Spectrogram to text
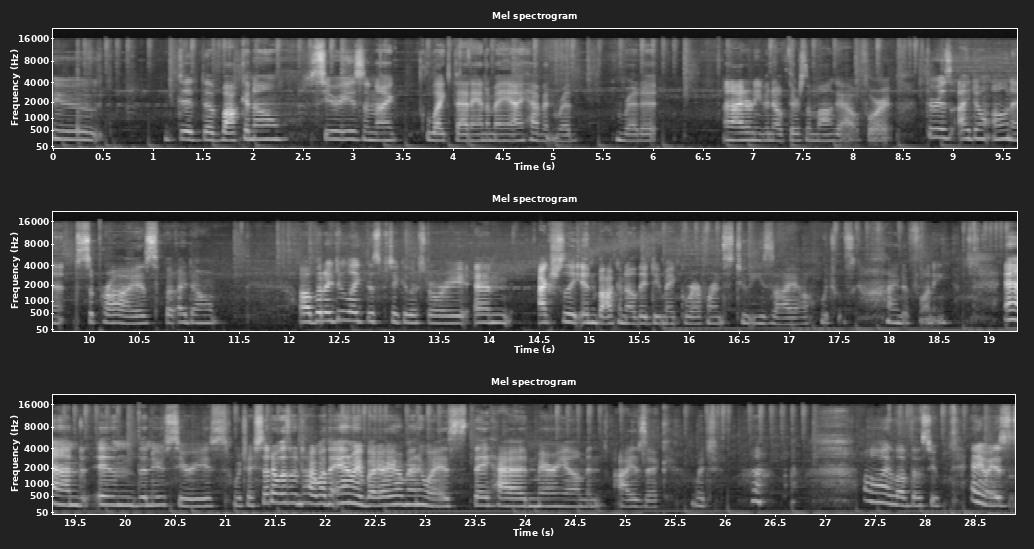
who did the Baccano series, and I like that anime. I haven't read read it, and I don't even know if there's a manga out for it. There is, I don't own it. Surprise, but I don't. Uh, but I do like this particular story, and actually in Baccano they do make reference to Izaya, which was kind of funny. And in the new series, which I said I wasn't talking about the anime, but I am anyways, they had Miriam and Isaac, which Oh, I love those two. Anyways,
